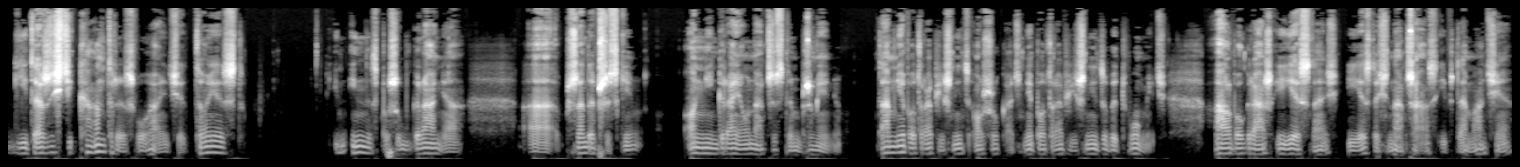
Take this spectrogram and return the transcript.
Gitarzyści country, słuchajcie, to jest in, inny sposób grania, a przede wszystkim oni grają na czystym brzmieniu. Tam nie potrafisz nic oszukać, nie potrafisz nic wytłumić. Albo grasz i jesteś, i jesteś na czas i w temacie,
